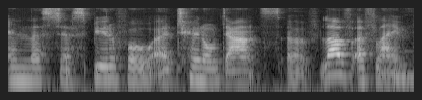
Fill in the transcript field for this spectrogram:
in this just beautiful eternal dance of love aflame.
